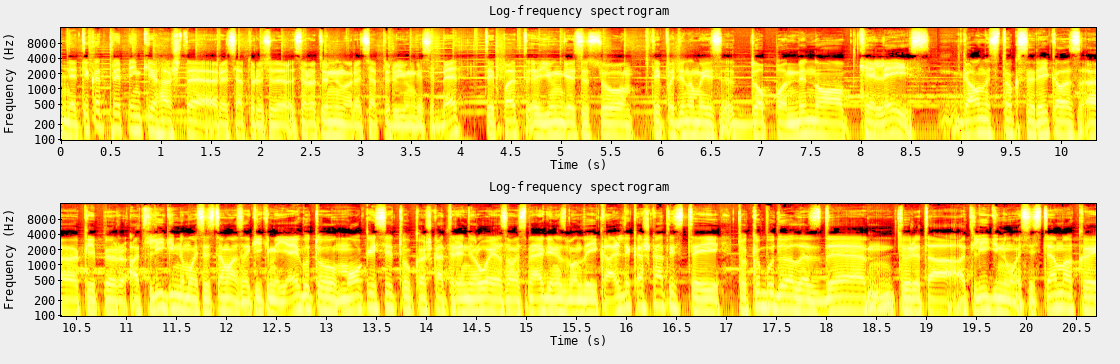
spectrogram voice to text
ne tik prie 5HT receptorių, serotonino receptorių jungiasi, bet taip pat jungiasi su taip vadinamais dopamino keliais. Gaunasi toks reikalas kaip ir atlyginimo sistema, sakykime, jeigu tu mokaisi, tu kažką treniruoji savo smegenis, bandai įkalti kažką, tais, tai tokiu būdu LSD turi tą atlyginimo sistemą, kai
